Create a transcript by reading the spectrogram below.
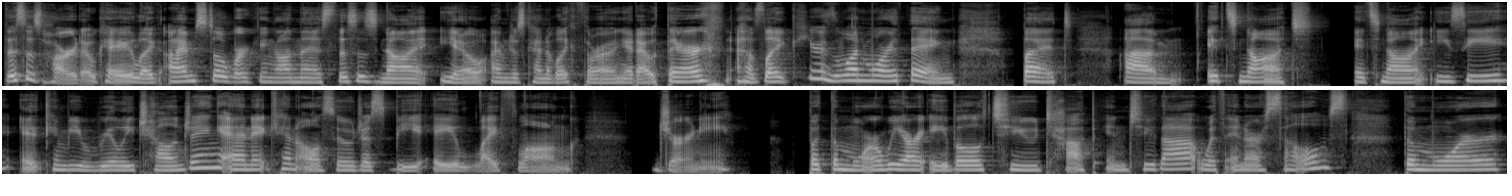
this is hard okay? Like i'm still working on this. This is not you know i'm just kind of like throwing it out there as like here's one more thing. But um it's not it's not easy. It can be really challenging and it can also just be a lifelong journey. But the more we are able to tap into that within ourselves, the more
